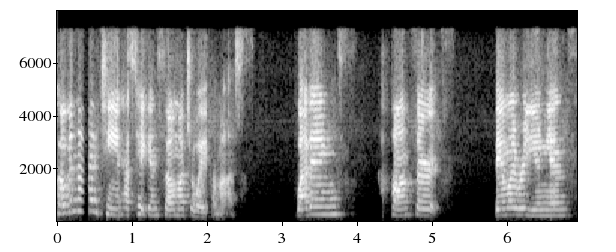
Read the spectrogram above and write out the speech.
COVID 19 has taken so much away from us weddings, concerts, family reunions,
